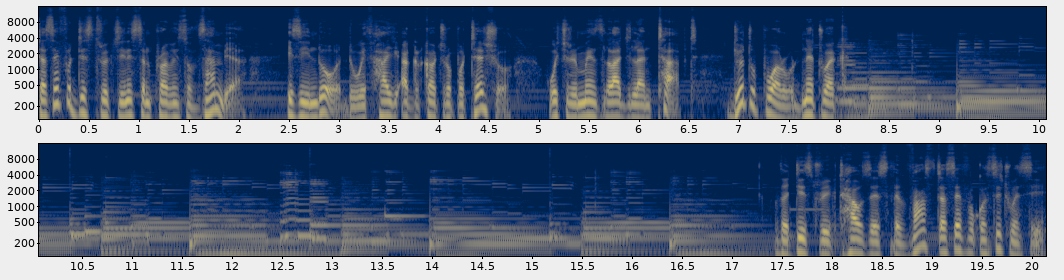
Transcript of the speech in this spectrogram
Chasefu district in eastern province of Zambia is endowed with high agricultural potential which remains largely untapped due to poor road network. The district houses the vast Chasefu constituency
